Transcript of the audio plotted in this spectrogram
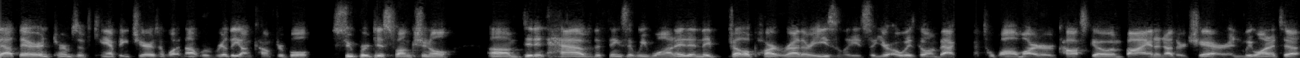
out there in terms of camping chairs and whatnot were really uncomfortable, super dysfunctional. Um, didn't have the things that we wanted, and they fell apart rather easily. So you're always going back to Walmart or Costco and buying another chair. And we wanted to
